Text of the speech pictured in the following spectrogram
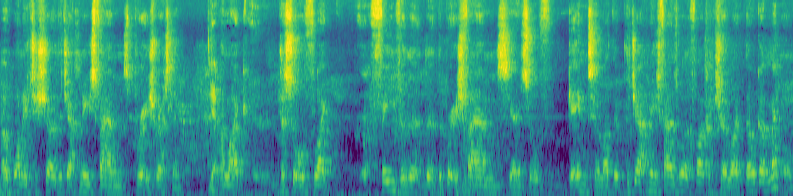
uh, wanted to show the Japanese fans British wrestling. Yeah. And like the sort of like fever that the, the British fans, you know, sort of get into. Like the, the Japanese fans were at the Fight Club show, like they were going mental.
